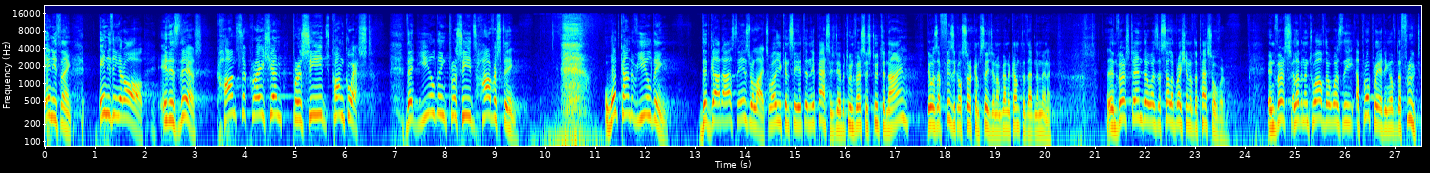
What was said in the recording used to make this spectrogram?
anything, anything at all, it is this consecration precedes conquest, that yielding precedes harvesting. What kind of yielding did God ask the Israelites? Well, you can see it in the passage there between verses 2 to 9. There was a physical circumcision. I'm going to come to that in a minute. In verse 10, there was a celebration of the Passover. In verse 11 and 12, there was the appropriating of the fruit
